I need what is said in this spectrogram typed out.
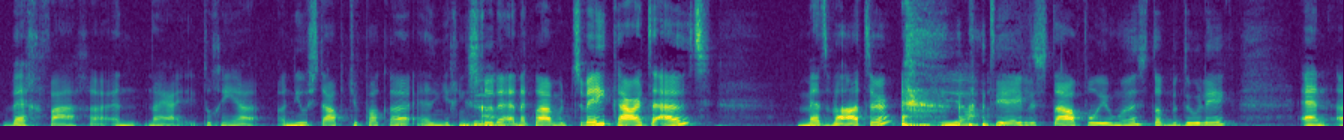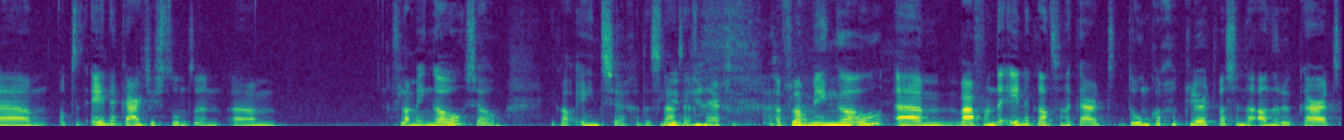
wegvagen? En nou ja, toen ging je een nieuw stapeltje pakken en je ging Ja. schudden. En er kwamen er twee kaarten uit met water. Ja, Die hele stapel, jongens, dat bedoel ik. En ehm, op het ene kaartje stond een ehm, flamingo. Zo, ik wou eend zeggen, dat slaat echt nergens. Een flamingo, ehm, waarvan de ene kant van de kaart donker gekleurd was... en de andere kaart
